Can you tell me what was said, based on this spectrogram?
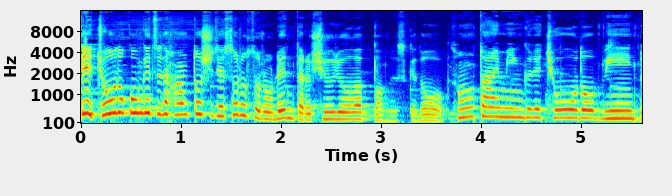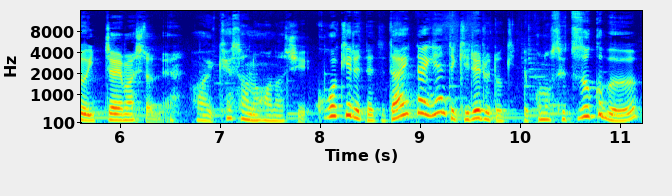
で、ちょうど今月で半年でそろそろレンタル終了だったんですけど、そのタイミングでちょうどビーンといっちゃいましたね。はい、今朝の話。ここが切れてて、だいたい弦って切れる時ってこの接続部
